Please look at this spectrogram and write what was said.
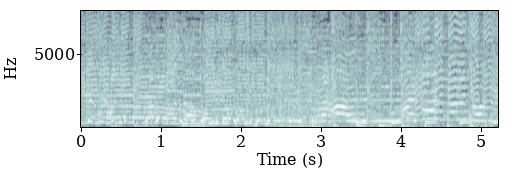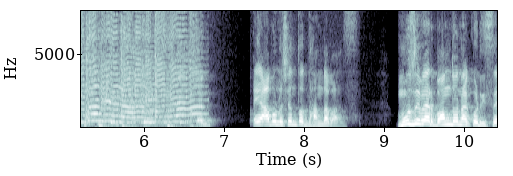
ইতিহাসের রাখাল রাজা, বঙ্গবন্ধু এই আবুল হোসেন তো ধান্দাবাজ। মুজিবের বন্দনা করিছে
